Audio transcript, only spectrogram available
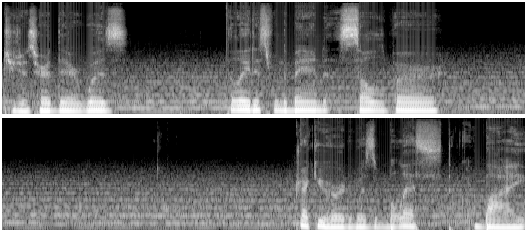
What you just heard there was the latest from the band Sulper. Track you heard was Blessed by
